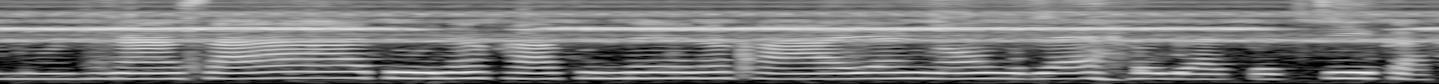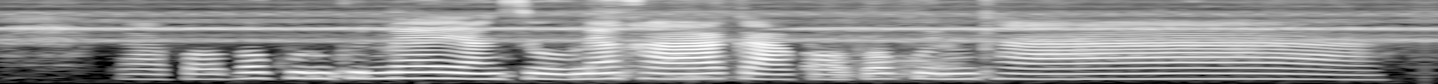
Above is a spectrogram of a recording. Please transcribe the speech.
อ นาสาธุนะคะ คุณแม่นะคะแย่งน้องอีกแล้วอยากเป๊กซี่ค่ะกราบขอบพระคุณคุณแม่อย่างสูงนะคะกราบขอบพระคุณค่ะ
